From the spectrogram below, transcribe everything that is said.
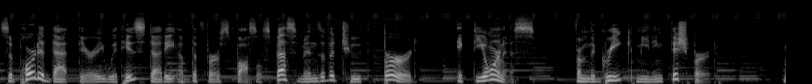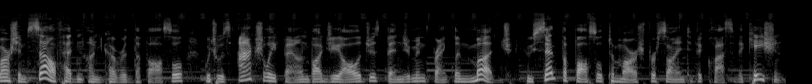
supported that theory with his study of the first fossil specimens of a toothed bird, Ichthyornis, from the Greek meaning fishbird. Marsh himself hadn't uncovered the fossil, which was actually found by geologist Benjamin Franklin Mudge, who sent the fossil to Marsh for scientific classification.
